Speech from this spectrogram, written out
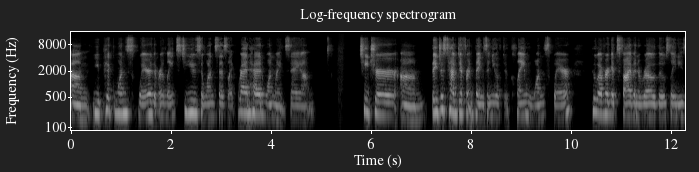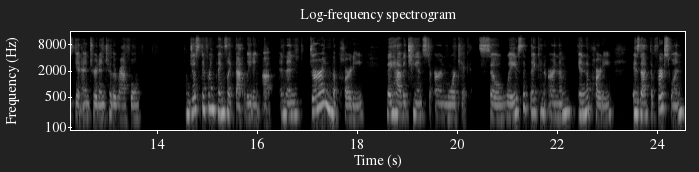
um, you pick one square that relates to you. So one says like redhead, one might say um, teacher. Um, they just have different things, and you have to claim one square. Whoever gets five in a row, those ladies get entered into the raffle just different things like that leading up. And then during the party, they have a chance to earn more tickets. So, ways that they can earn them in the party is that the first one,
